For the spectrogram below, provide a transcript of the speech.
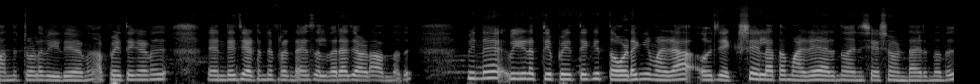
വന്നിട്ടുള്ള വീഡിയോ ആണ് അപ്പോഴത്തേക്കാണ് എന്റെ ചേട്ടന്റെ ഫ്രണ്ടായ സെൽവരാജ് അവിടെ വന്നത്. പിന്നെ വീടെത്തിയപ്പോഴത്തേക്ക് തുടങ്ങി മഴ. ഒരു രക്ഷയില്ലാത്ത മഴയായിരുന്നു അതിന് ശേഷം ഉണ്ടായിരുന്നത്.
